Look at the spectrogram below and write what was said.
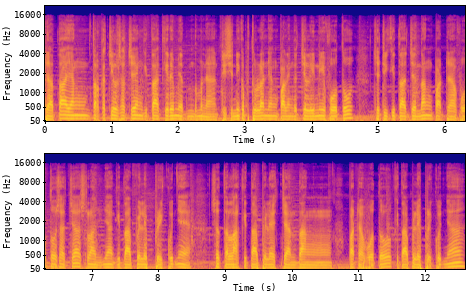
data yang terkecil saja yang kita kirim ya teman-teman ya. Di sini kebetulan yang paling kecil ini foto. Jadi kita centang pada foto saja. Selanjutnya kita pilih berikutnya ya setelah kita pilih centang pada foto kita pilih berikutnya.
